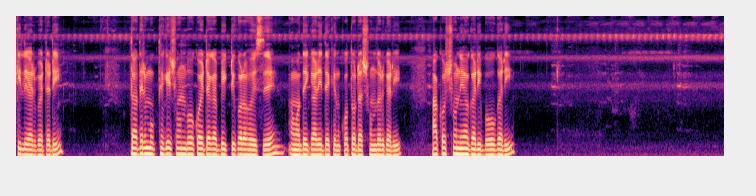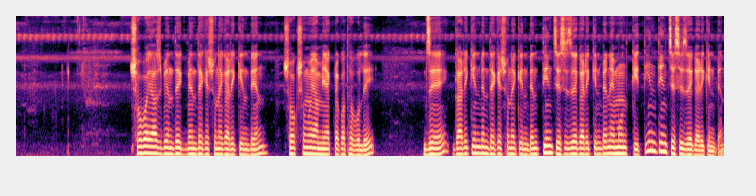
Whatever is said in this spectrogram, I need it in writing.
ক্লিয়ার ব্যাটারি। তাদের মুখ থেকে শুনব কয় টাকা বিক্রি করা হয়েছে। আমাদের গাড়ি দেখেন কতটা সুন্দর গাড়ি। আকর্ষণীয় গাড়ি, বহু গাড়ি। সবাই আসবেন, দেখবেন, দেখে শুনে গাড়ি কিনবেন। সব সময় আমি একটা কথা বলি যে, গাড়ি কিনবেন, দেখে শুনে কিনবেন, তিন চেসিজের গাড়ি কিনবেন এমন কি তিন তিন চেসিজের গাড়ি কিনবেন।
